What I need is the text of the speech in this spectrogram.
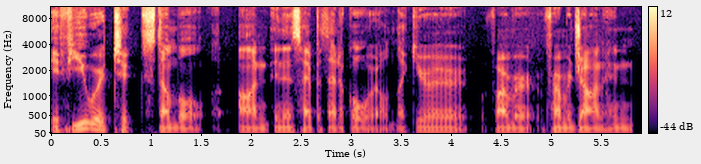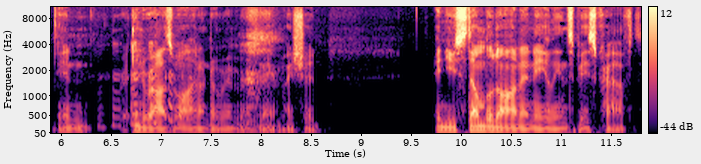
if you were to stumble on in this hypothetical world, like you're farmer farmer John in in in Roswell, I don't remember his name. I should. And you stumbled on an alien spacecraft.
